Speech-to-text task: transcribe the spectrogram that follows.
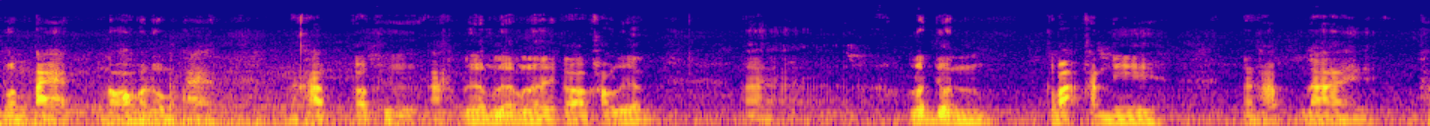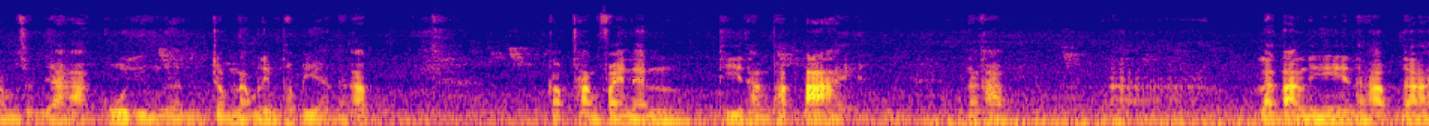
ดวงแตกน้องก็ดวงแตกนะครับ ก็คืออะเรื่องเรื่องเลยก็เข้าเรื่อง รถยนต์กระบะคันนี้นะครับ ได้ทำสัญญากู้ยืมเงินจำนำเล่มทะเบียนนะครับ กับทางไฟแนนซ์ที่ทางภาคใต้นะครับและตอนนี้นะครับได้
